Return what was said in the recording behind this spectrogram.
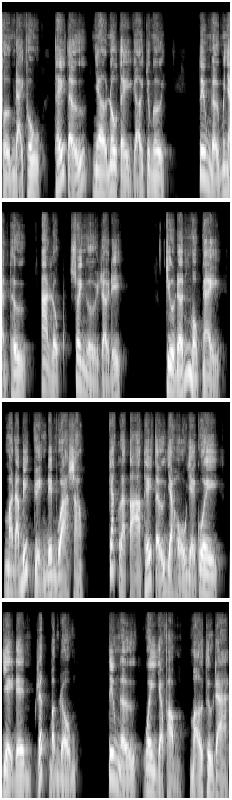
Phượng Đại Phu, Thế tử nhờ nô tỳ gửi cho ngươi. Tiêu ngự mới nhận thư, A Lục xoay người rời đi. Chưa đến một ngày mà đã biết chuyện đêm qua sao? Chắc là tạ thế tử và hộ vệ của y về đêm rất bận rộn. Tiêu ngự quay vào phòng, mở thư ra,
